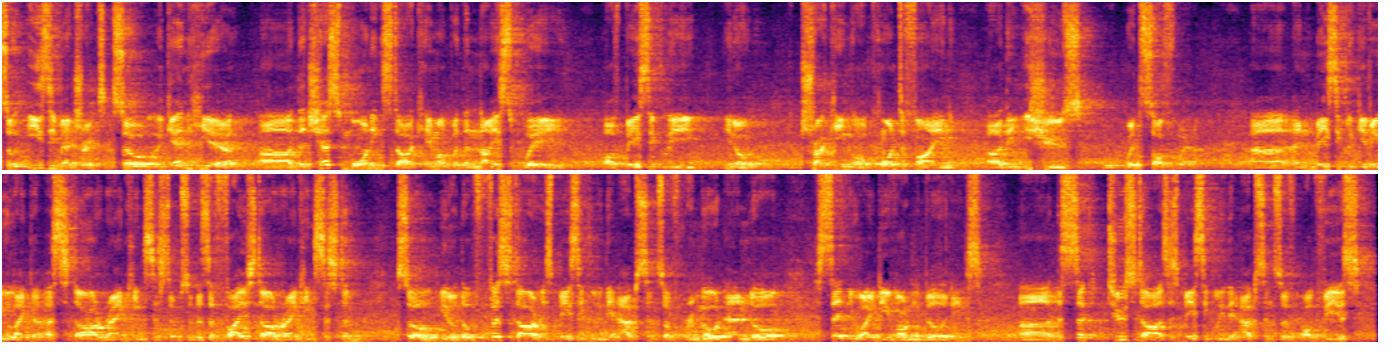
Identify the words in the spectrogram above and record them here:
So easy metrics. So again here, uh, the Chess Morningstar came up with a nice way of basically, you know, tracking or quantifying uh, the issues with software uh, and basically giving like a, a, star ranking system. So there's a five-star ranking system. So you know the first star is basically the absence of remote and or set UID vulnerabilities. Uh, the two stars is basically the absence of obvious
